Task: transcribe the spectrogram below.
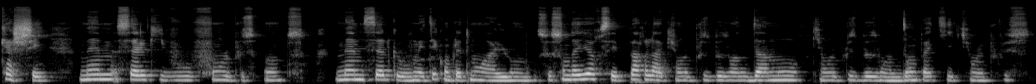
cachées, même celles qui vous font le plus honte, même celles que vous mettez complètement à l'ombre. Ce sont d'ailleurs ces parts-là qui ont le plus besoin d'amour, qui ont le plus besoin d'empathie, qui ont le plus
